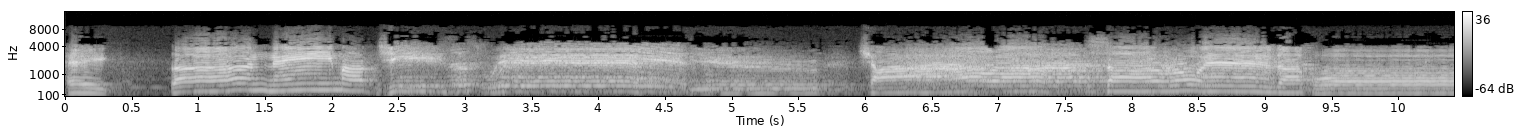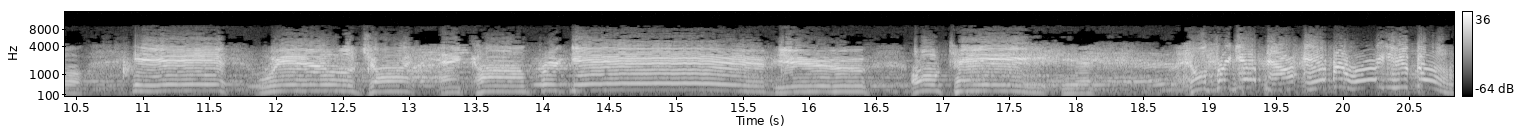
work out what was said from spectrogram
Take the name of Jesus with you, child uh, of sorrow and of woe. It will joy and comfort give you. Oh, take it. Don't forget now, everywhere you go.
